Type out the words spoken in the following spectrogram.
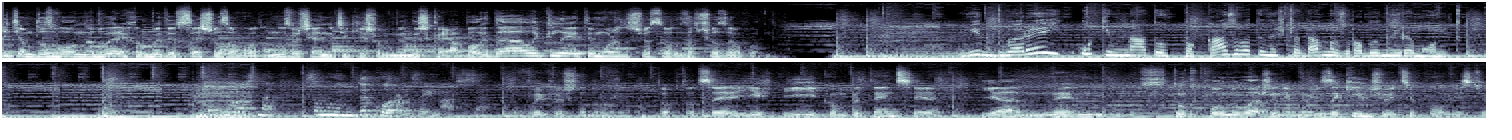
Дітям дозволено на дверях робити все, що завгодно. Ну, звичайно, тільки щоб не не шкрябали, да, але клеїти можна що, за що завгодно. Від дверей у кімнату показувати нещодавно зроблений ремонт. Власне, самим декором займався. Виключно дружина. Тобто це їх, її компетенція. Я не тут повноваження мої закінчуються повністю.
